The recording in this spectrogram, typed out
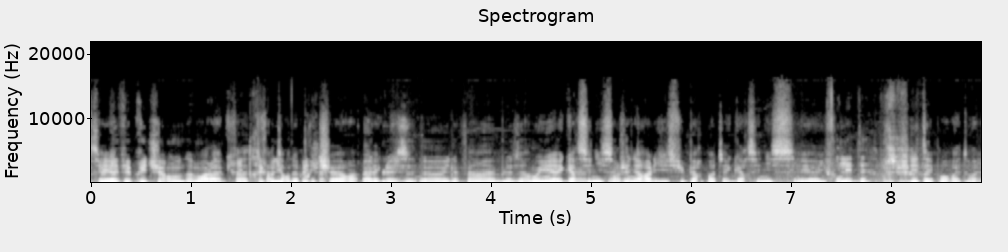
C'est lui Et, qui a fait Preacher, notamment. Voilà, qui est très créateur connu de Preacher. Ah, avec- Blaze- euh, il a fait un Blazer. oui, avec Garcenis. euh, en général, il est super pote avec Garcenis et euh, ils font Il était. il était pour être, ouais.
